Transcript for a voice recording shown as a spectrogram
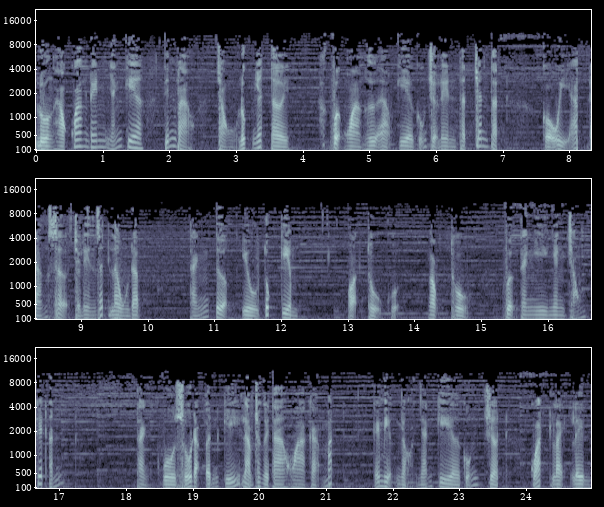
Luồng hào quang đen nhánh kia Tiến vào Trong lúc nhất thời, Hắc phượng hoàng hư ảo kia cũng trở nên thật chân thật Cổ ủy áp đáng sợ trở nên rất lồng đậm thánh tượng yêu túc kiềm ngọn thủ của ngọc thủ, phượng thanh nhi nhanh chóng kết ấn. Thành vô số đạo ấn ký làm cho người ta hoa cả mắt. Cái miệng nhỏ nhắn kia cũng chợt quát lạnh lên.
